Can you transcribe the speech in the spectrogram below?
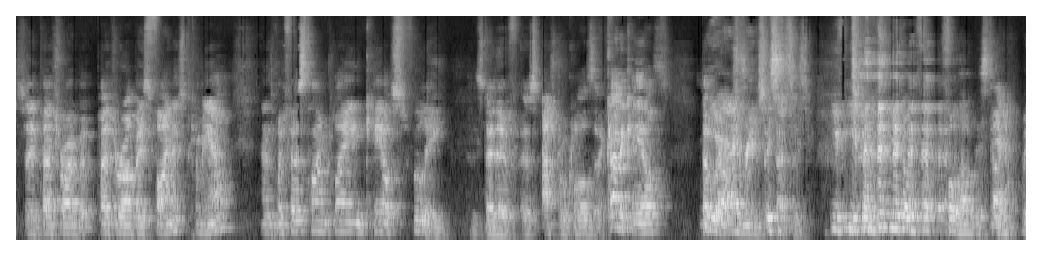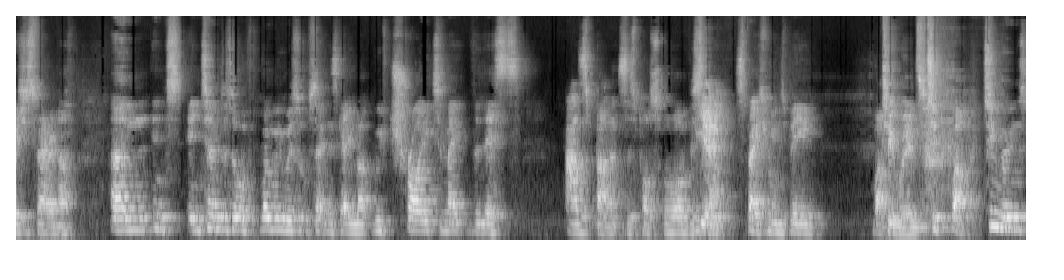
So Perturabo's finest coming out, and it's my first time playing Chaos fully instead of as Astral Claws that are kind of chaos, but we're Yeah, Ultramarine it's- successors. You've, you've gone, you've gone full hog this time, which is fair enough. Um, in, in terms of sort of when we were sort of setting this game up, we've tried to make the lists as balanced as possible. Obviously, Yeah. Space Marines being well, Two wounds. two, well, two wounds,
